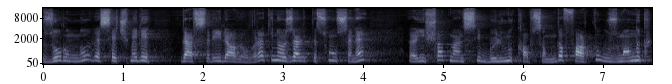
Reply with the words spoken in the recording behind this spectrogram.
zorunlu ve seçmeli dersleri ilave olarak yine özellikle son sene inşaat mühendisliği bölümü kapsamında farklı uzmanlık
